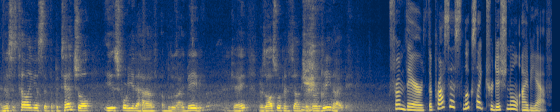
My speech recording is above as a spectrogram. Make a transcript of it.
And this is telling us that the potential is for you to have a blue eyed baby. Okay? There's also a potential for a green baby. From there, the process looks like traditional IVF.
